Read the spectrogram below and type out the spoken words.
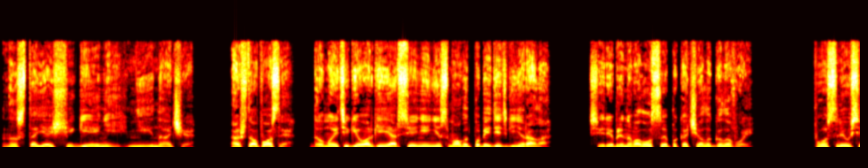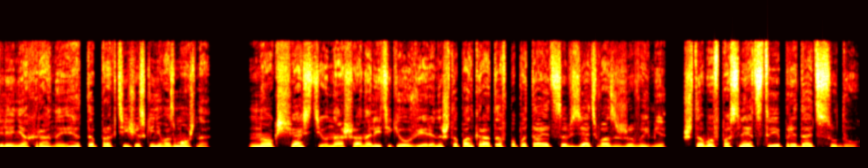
Настоящий гений, не иначе. А что после? Думаете, Георгий и Арсений не смогут победить генерала? Серебряноволосая покачала головой. После усиления охраны это практически невозможно. Но, к счастью, наши аналитики уверены, что Панкратов попытается взять вас живыми, чтобы впоследствии предать суду.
